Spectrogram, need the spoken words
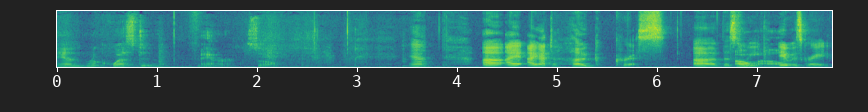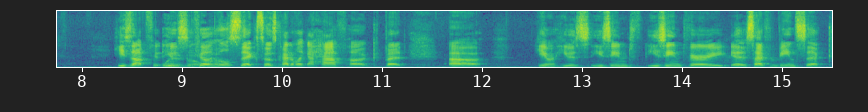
and requested manner. So, Yeah. Uh, I, I got to hug Chris uh, this Oh, week. wow. It was great. He's not. He was feeling a little sick, so it's kind of like a half hug. But uh, you know, he was. He seemed. He seemed very. Aside from being sick,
